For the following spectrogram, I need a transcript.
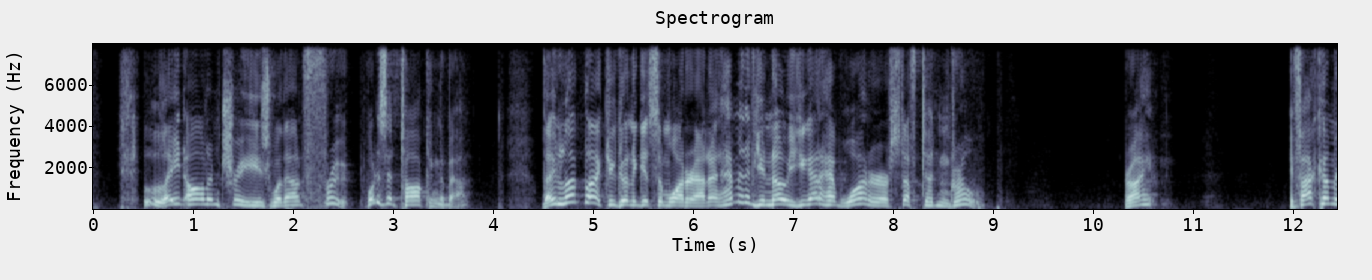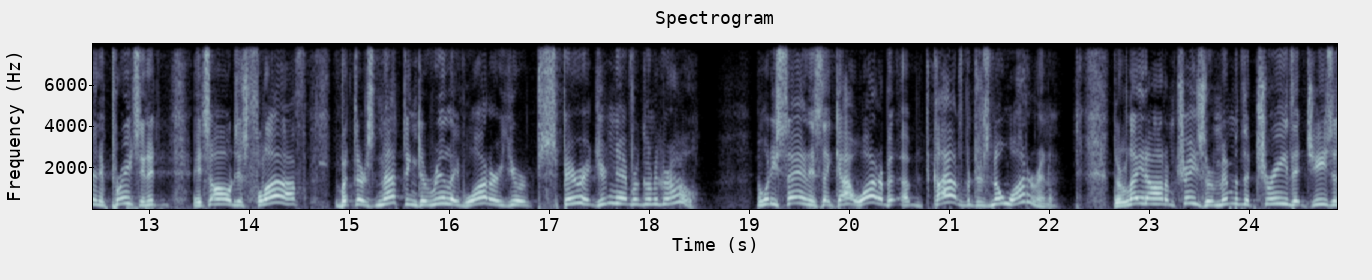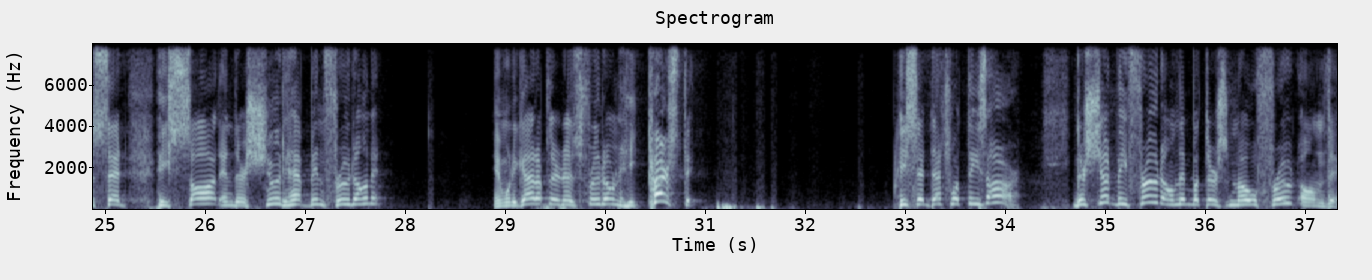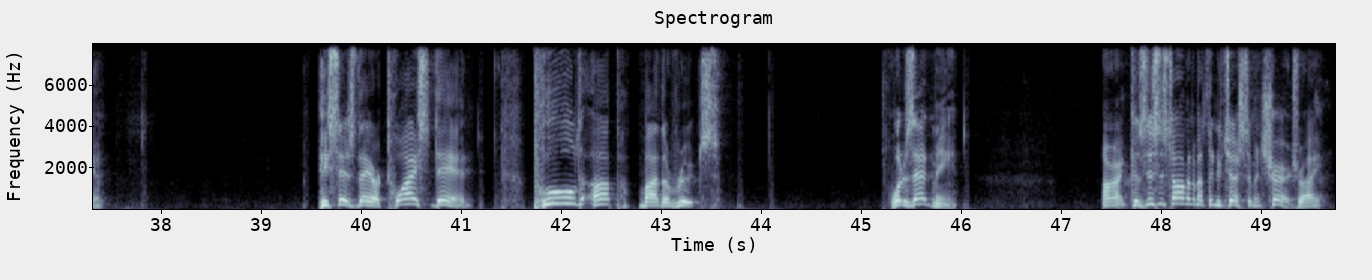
late autumn trees without fruit. What is it talking about? They look like you're going to get some water out of it. How many of you know you got to have water or stuff doesn't grow? Right? If I come in and preach and it, it's all just fluff, but there's nothing to really water your spirit, you're never going to grow. And what he's saying is they got water, but uh, clouds, but there's no water in them. They're late autumn trees. Remember the tree that Jesus said he saw it and there should have been fruit on it? And when he got up there and there's fruit on it, he cursed it. He said, That's what these are. There should be fruit on them, but there's no fruit on them. He says they are twice dead, pulled up by the roots. What does that mean? All right, because this is talking about the New Testament church, right?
